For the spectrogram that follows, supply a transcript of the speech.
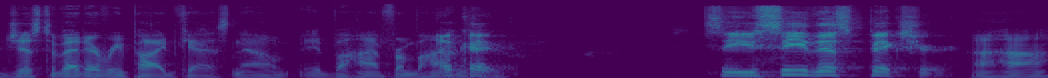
just about every podcast now eh, behind from behind Okay. So you see this picture. Uh huh.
